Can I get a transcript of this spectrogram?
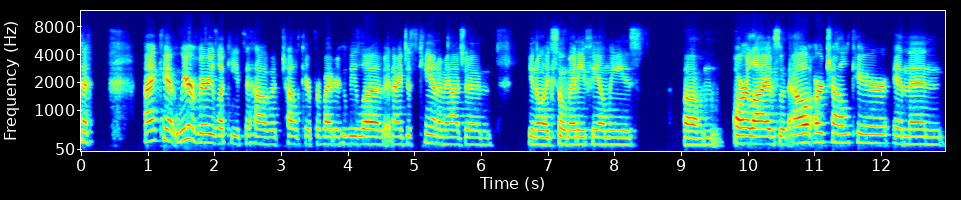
I can't. We're very lucky to have a childcare provider who we love, and I just can't imagine, you know, like so many families, um, our lives without our childcare, and then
